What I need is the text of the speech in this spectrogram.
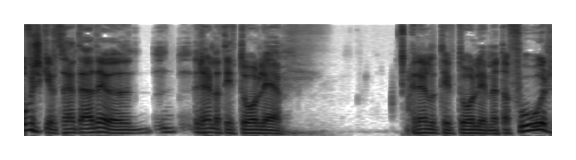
overskriften, tenkte jeg det er jo relativt dårlig relativt dårlig metafor,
